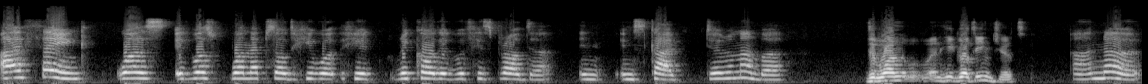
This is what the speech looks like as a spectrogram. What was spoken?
I think was it was one episode he wa he recorded with his brother in in Skype. Do you remember? The one when he got injured. Uh, no.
